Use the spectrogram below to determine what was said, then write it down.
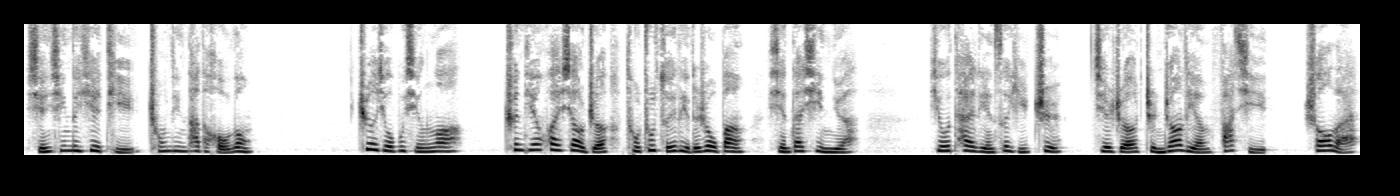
咸腥的液体冲进他的喉咙。这就不行了！春天坏笑着吐出嘴里的肉棒，眼带戏谑。犹太脸色一滞，接着整张脸发起烧来。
